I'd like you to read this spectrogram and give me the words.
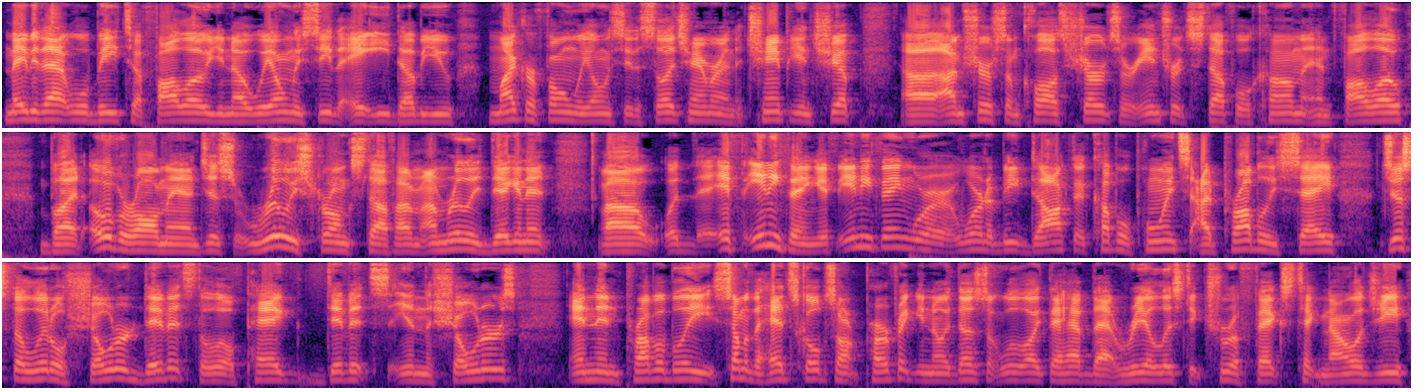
maybe that will be to follow. You know, we only see the AEW microphone, we only see the sledgehammer and the championship. Uh, I'm sure some cloth shirts or entrance stuff will come and follow, but overall, man, just really strong stuff. I'm, I'm really digging it. Uh, if anything, if anything were, were to be docked a couple points, I'd probably say just the little shoulder divots, the little peg divots in the shoulders and then probably some of the head sculpts aren't perfect. You know, it doesn't look like they have that realistic TrueFX technology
